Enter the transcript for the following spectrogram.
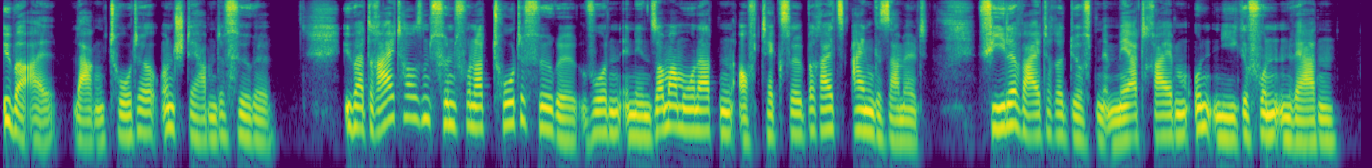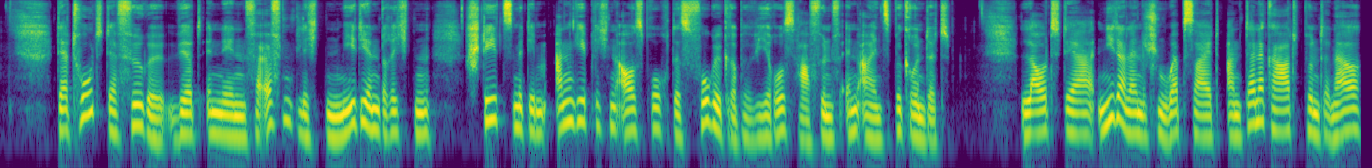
Überall lagen tote und sterbende Vögel. Über 3500 tote Vögel wurden in den Sommermonaten auf Texel bereits eingesammelt. Viele weitere dürften im Meer treiben und nie gefunden werden. Der Tod der Vögel wird in den veröffentlichten Medienberichten stets mit dem angeblichen Ausbruch des Vogelgrippevirus H5N1 begründet. Laut der niederländischen Website antennecard.nl,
